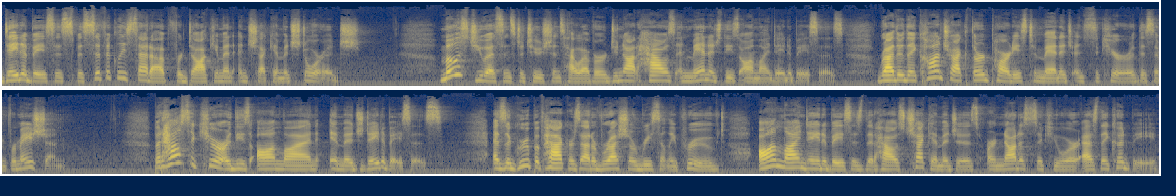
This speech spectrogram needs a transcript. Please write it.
databases specifically set up for document and check image storage. Most U.S. institutions, however, do not house and manage these online databases. Rather, they contract third parties to manage and secure this information. But how secure are these online image databases? As a group of hackers out of Russia recently proved, online databases that house check images are not as secure as they could be.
